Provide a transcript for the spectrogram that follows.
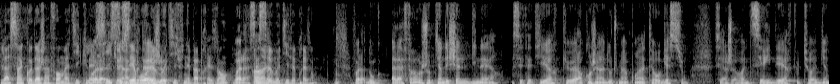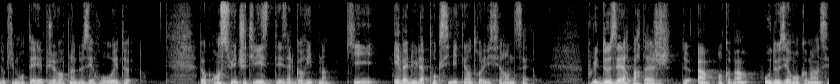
Là, c'est un codage informatique classique. Voilà, 0, le motif n'est pas présent. Voilà, 1, le motif est présent. Voilà, donc à la fin, j'obtiens des chaînes binaires. C'est-à-dire que, alors quand j'ai un doute, je mets un point d'interrogation. C'est-à-dire, je vais avoir une série d'aires culturelles bien documentées, puis je vais avoir plein de 0 et de donc ensuite, j'utilise des algorithmes qui évaluent la proximité entre les différentes aires. Plus deux aires partagent de 1 en commun ou de 0 en commun, ces,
